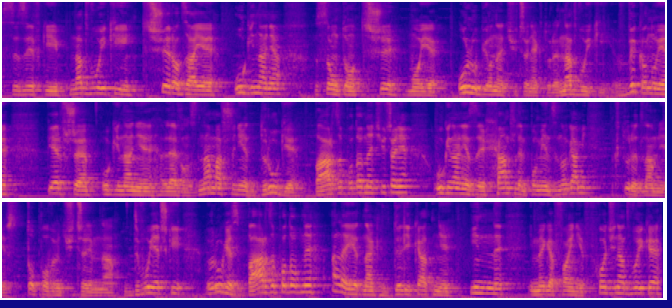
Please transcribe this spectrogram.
syzywki na dwójki, trzy rodzaje uginania. Są to trzy moje ulubione ćwiczenia, które na dwójki wykonuję. Pierwsze uginanie leżąc na maszynie, drugie bardzo podobne ćwiczenie, uginanie z handlem pomiędzy nogami, które dla mnie jest topowym ćwiczeniem na dwójeczki. Ruch jest bardzo podobny, ale jednak delikatnie inny i mega fajnie wchodzi na dwójkę.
